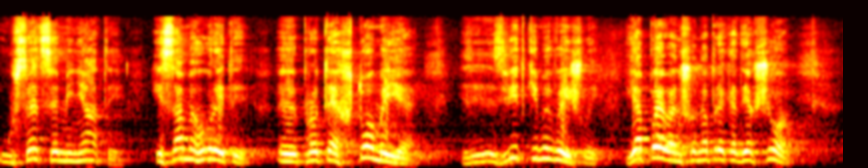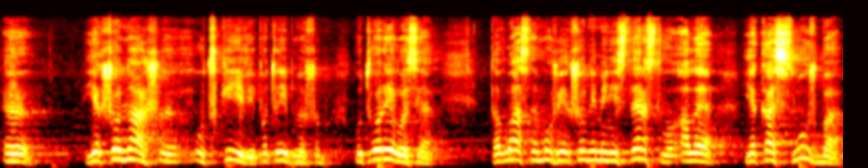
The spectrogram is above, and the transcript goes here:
усе це міняти. і саме говорити е, про те, хто ми є, звідки ми вийшли. Я певен, що, наприклад, якщо, е, якщо наш от в Києві потрібно, щоб утворилося, та власне, може, якщо не міністерство, але якась служба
